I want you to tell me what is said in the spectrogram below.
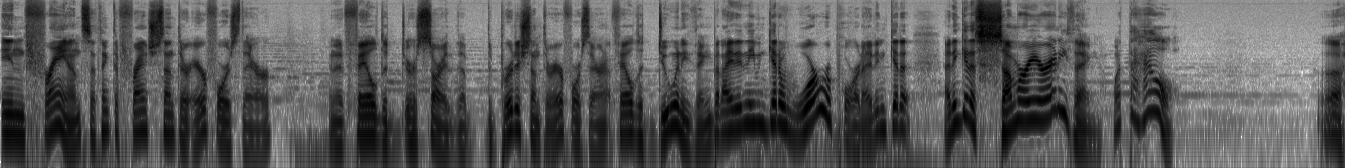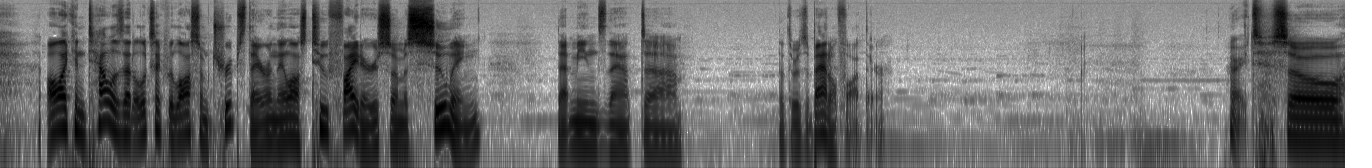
in France. I think the French sent their air force there and it failed to or sorry, the the British sent their air force there and it failed to do anything, but I didn't even get a war report. I didn't get a I didn't get a summary or anything. What the hell? Ugh. All I can tell is that it looks like we lost some troops there and they lost two fighters, so I'm assuming that means that uh, that there was a battle fought there. All right, so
